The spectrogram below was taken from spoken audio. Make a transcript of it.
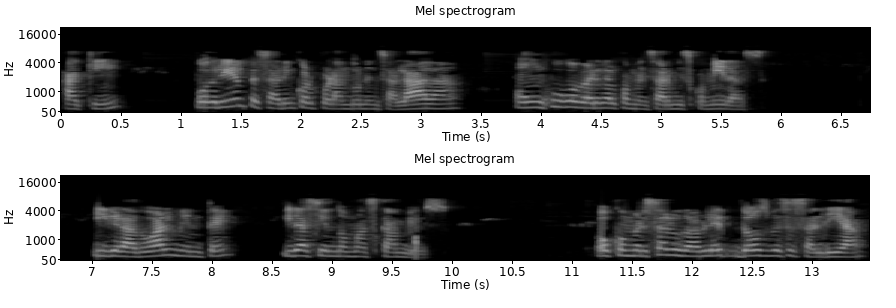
Aquí podría empezar incorporando una ensalada o un jugo verde al comenzar mis comidas y gradualmente ir haciendo más cambios. O comer saludable dos veces al día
